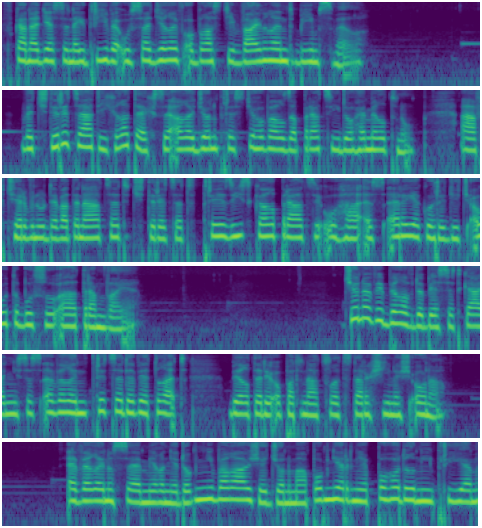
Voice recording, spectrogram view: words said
V Kanadě se nejdříve usadili v oblasti Vineland Beamsville. Ve 40. letech se ale John přestěhoval za prací do Hamiltonu a v červnu 1943 získal práci u HSR jako řidič autobusu a tramvaje. Johnovi bylo v době setkání se s Evelyn 39 let, byl tedy o 15 let starší než ona. Evelyn se milně domnívala, že John má poměrně pohodlný příjem,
